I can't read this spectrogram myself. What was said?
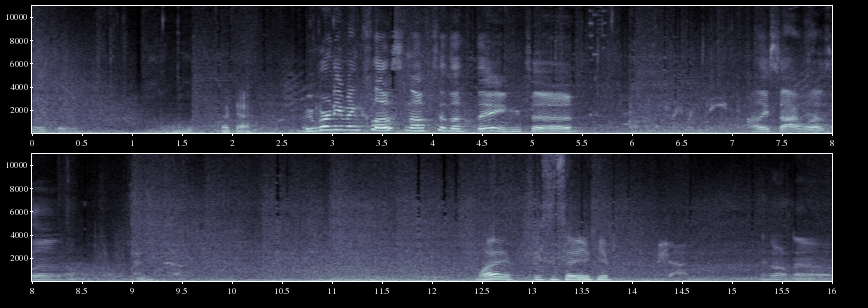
Okay. Okay. We weren't even close enough to the thing to. At least I wasn't. Why does it say you keep... I don't know.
